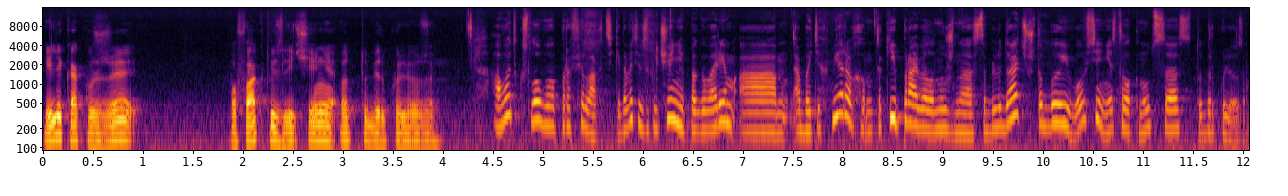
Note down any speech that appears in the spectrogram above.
или как уже по факту излечения от туберкулеза. А вот к слову о профилактике. Давайте в заключение поговорим о, об этих мерах. Какие правила нужно соблюдать, чтобы и вовсе не столкнуться с туберкулезом?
